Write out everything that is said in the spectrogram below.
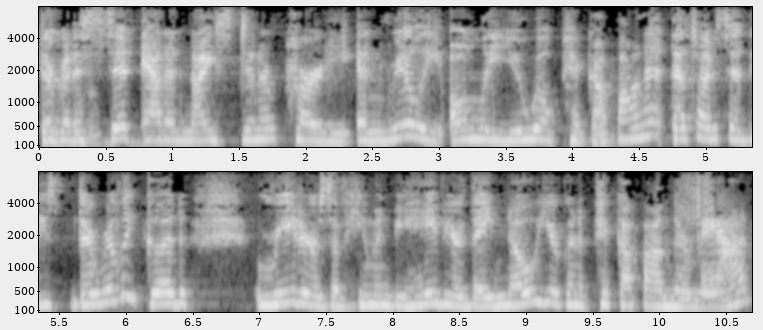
They're going to mm-hmm. sit at a nice dinner party and really only you will pick up on it. That's why I've said these, they're really good readers of human behavior. They know you're going to pick up on they're mad,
